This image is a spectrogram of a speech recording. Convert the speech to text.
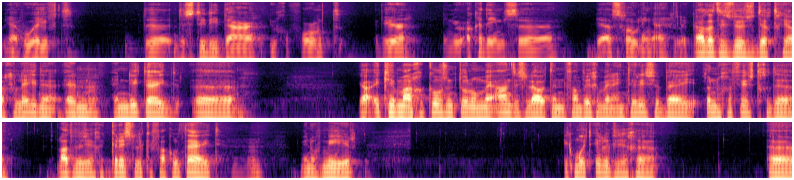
ja, hoe heeft de, de studie daar u gevormd weer in uw academische ja, scholing eigenlijk? Ja, dat is dus 30 jaar geleden. En uh in die tijd, uh, ja, ik heb maar gekozen toen om mij aan te sluiten vanwege mijn interesse bij een gevestigde, laten we zeggen, christelijke faculteit, -huh. min of meer. Ik moet eerlijk zeggen, uh,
